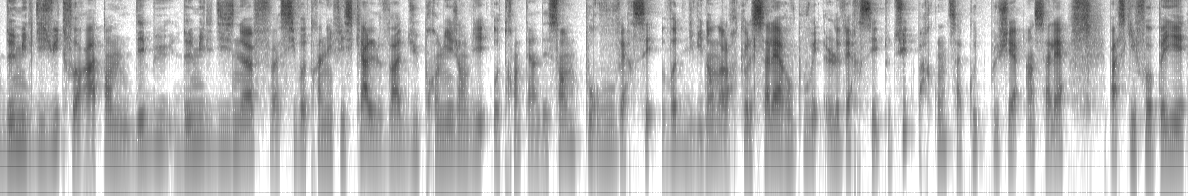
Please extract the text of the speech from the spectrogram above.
2018, il faudra attendre début 2019 si votre année fiscale va du 1er janvier au 31 décembre pour vous verser votre dividende. Alors que le salaire, vous pouvez le verser tout de suite. Par contre, ça coûte plus cher un salaire parce qu'il faut payer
